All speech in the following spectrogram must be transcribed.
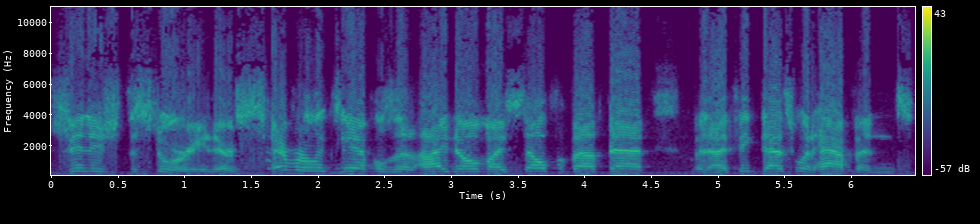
finish the story. There are several examples that I know myself about that, but I think that's what happens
